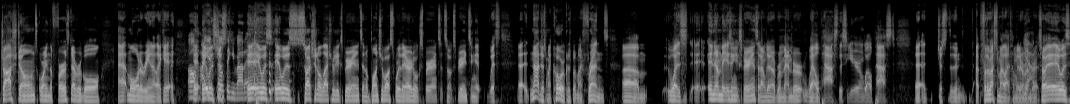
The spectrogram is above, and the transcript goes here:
Josh Doan scoring the first ever goal at Mullet Arena. Like it, oh, it, it was just thinking about it. it. it. was it was such an electric experience, and a bunch of us were there to experience it. So experiencing it with uh, not just my coworkers but my friends um, was an amazing experience that I'm going to remember well past this year and well past uh, uh just the, uh, for the rest of my life. I'm going to remember yeah. it. So it, it, was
